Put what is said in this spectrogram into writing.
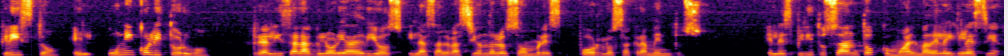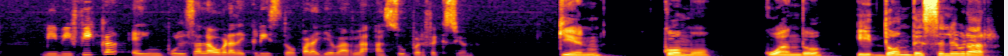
Cristo, el único liturgo, realiza la gloria de Dios y la salvación de los hombres por los sacramentos. El Espíritu Santo, como alma de la Iglesia, vivifica e impulsa la obra de Cristo para llevarla a su perfección. ¿Quién, cómo, cuándo y dónde celebrar?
